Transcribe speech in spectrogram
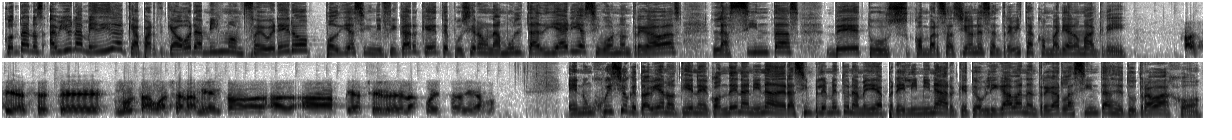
contanos, había una medida que, aparte, que ahora mismo en febrero podía significar que te pusieran una multa diaria si vos no entregabas las cintas de tus conversaciones, entrevistas con Mariano Macri. Así es, este, multa o allanamiento a, a, a de la jueza, digamos. En un juicio que todavía no tiene condena ni nada, era simplemente una medida preliminar que te obligaban a entregar las cintas de tu trabajo.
